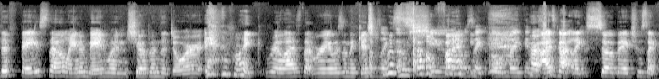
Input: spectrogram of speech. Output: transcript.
the face that Elena made when she opened the door and like realized that Mariya was in the I kitchen was like, was oh so shoot. funny. I was like, oh my goodness. her eyes got like so big. She was like,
